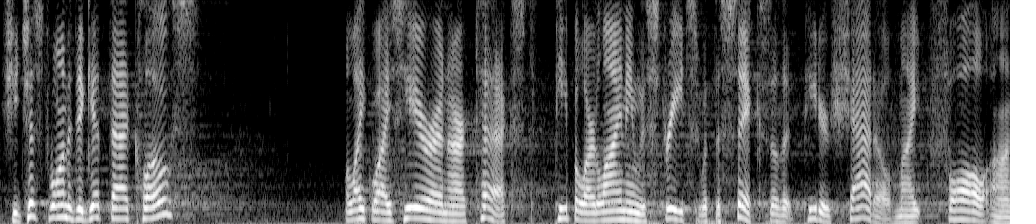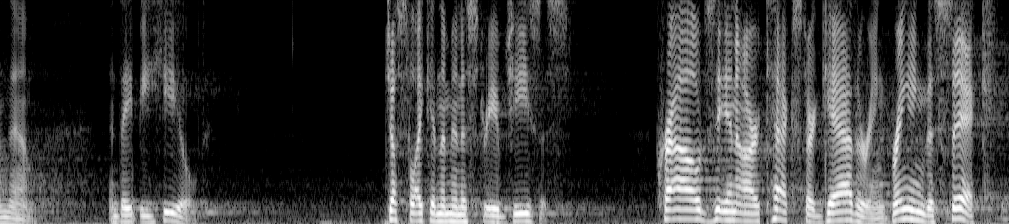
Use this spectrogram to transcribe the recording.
She just wanted to get that close. Likewise, here in our text, people are lining the streets with the sick so that Peter's shadow might fall on them and they be healed. Just like in the ministry of Jesus. Crowds in our text are gathering, bringing the sick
